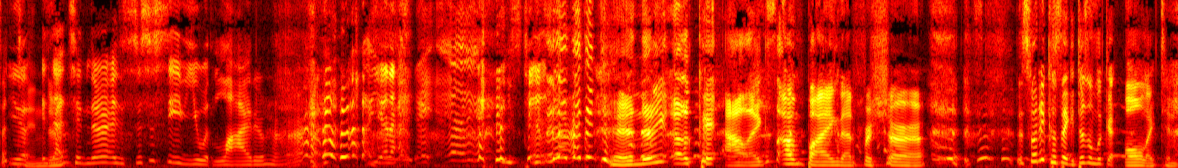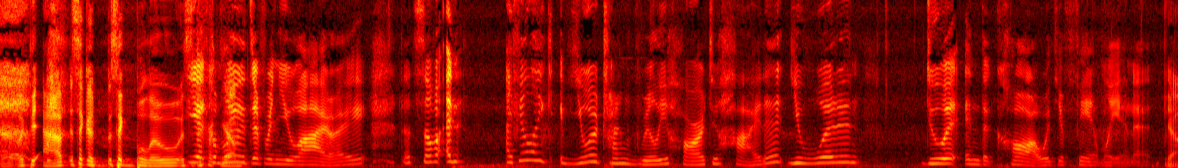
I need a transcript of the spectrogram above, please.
that know, Tinder? "Is that Tinder?" It's just to see if you would lie to her. yeah, like, it's Is Tinder. that Tinder? Okay, Alex, I'm buying that for sure. It's, it's funny because like it doesn't look at all like Tinder. Like the app, it's like a, it's like blue. It's yeah, different- completely different UI, right? That's so. And I feel like if you were trying really hard to hide it, you wouldn't do it in the car with your family in it. Yeah.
